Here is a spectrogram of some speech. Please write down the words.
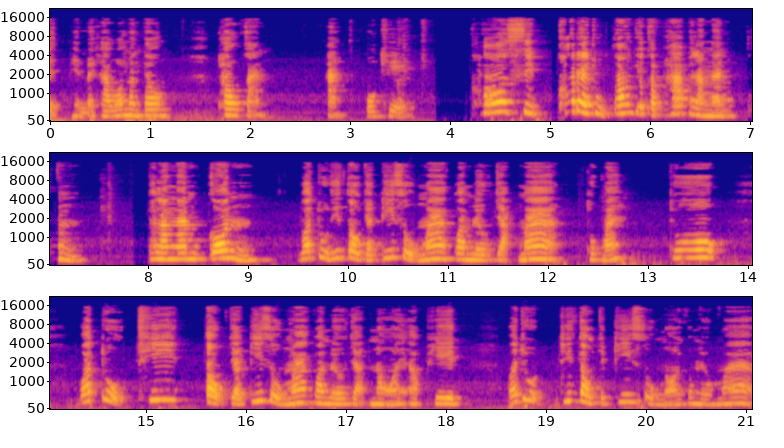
7เห็นไหมคะว่ามันต้องเท่ากัน อะ โอเค ข้อ10ข้อใดถูกต้องเกี่ยวกับภาพพลังงานกลพลังงานกลวัตถุที่ตกจากที่สูงมาก ความเร็วจะมาก ถูกไหม ถูก วัตถุที่ตกจากที่สูงมาก ความเร็วจะน้อย อะผิด วัตถุที่ตกจากที่สูงน้อย ความเร็วมาก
